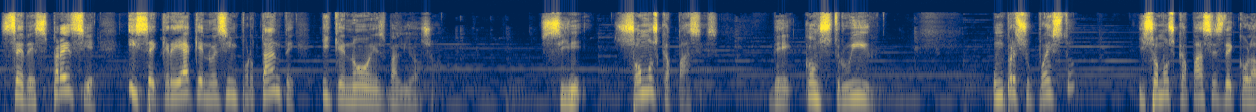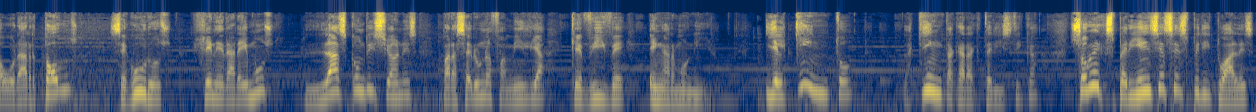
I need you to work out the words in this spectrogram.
se desprecie y se crea que no es importante y que no es valioso. Si somos capaces de construir un presupuesto y somos capaces de colaborar todos, seguros generaremos las condiciones para ser una familia que vive en armonía. Y el quinto, la quinta característica, son experiencias espirituales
